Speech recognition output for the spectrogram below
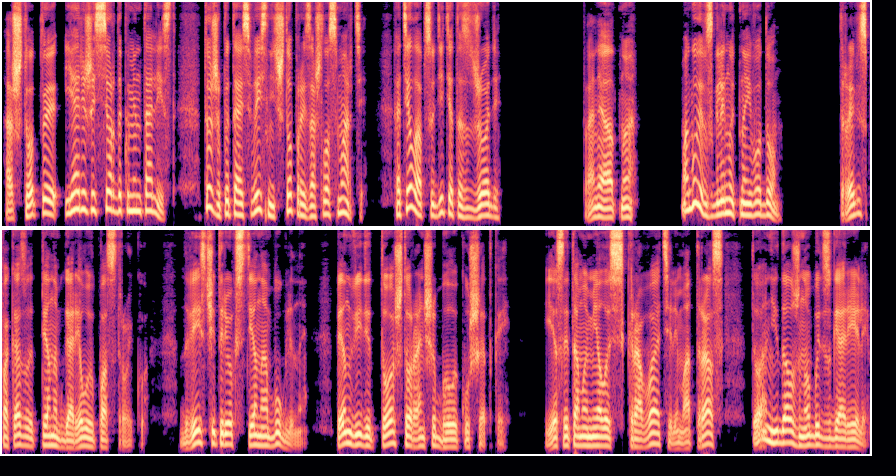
«А что ты...» «Я режиссер-документалист. Тоже пытаюсь выяснить, что произошло с Марти. Хотела обсудить это с Джоди». «Понятно. Могу я взглянуть на его дом?» Трэвис показывает Пен обгорелую постройку. Две из четырех стен обуглены. Пен видит то, что раньше было кушеткой. Если там имелась кровать или матрас, то они, должно быть, сгорели.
